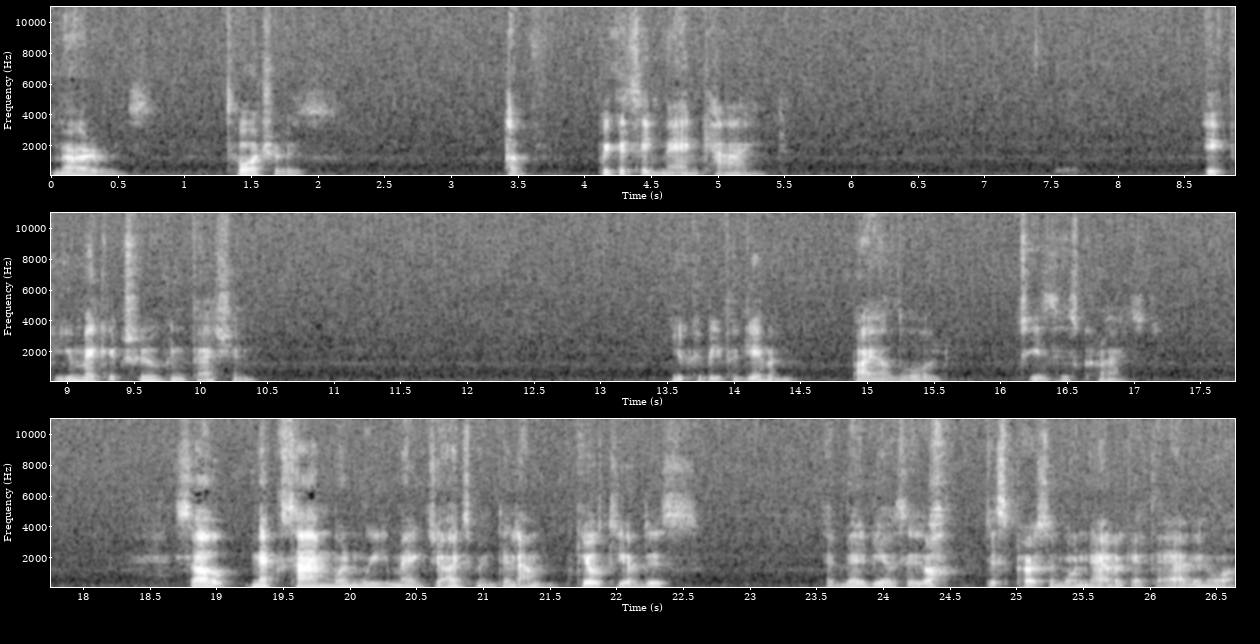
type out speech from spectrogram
murderers, torturers of, we could say, mankind, if you make a true confession, you could be forgiven by our Lord Jesus Christ. So next time when we make judgment, and I'm guilty of this, that maybe I say, oh, this person will never get to heaven, or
